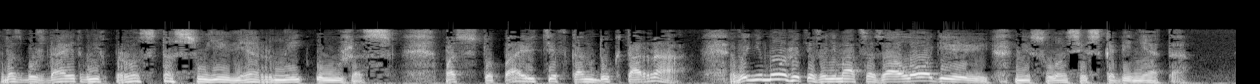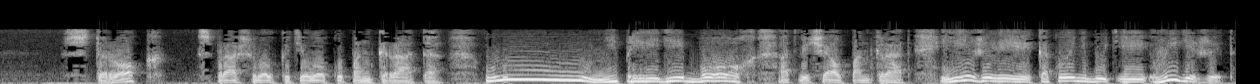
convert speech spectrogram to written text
возбуждает в них просто суеверный ужас. «Поступайте в кондуктора!» Вы не можете заниматься зоологией, неслось из кабинета. Строк — спрашивал котелок у Панкрата. у, не приведи бог!» — отвечал Панкрат. «Ежели какой-нибудь и выдержит,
